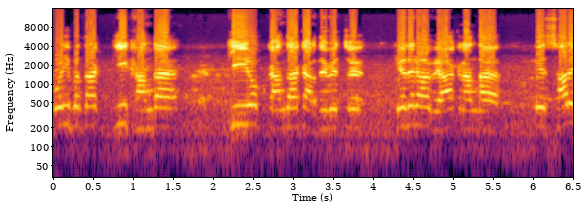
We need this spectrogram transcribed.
ਕੋਈ ਬੰਦਾ ਕੀ ਖਾਂਦਾ, ਕੀ ਉਹ ਪਕਾਉਂਦਾ ਘਰ ਦੇ ਵਿੱਚ, ਕਿਹਦੇ ਨਾਲ ਵਿਆਹ ਕਰਾਂਦਾ ਹੈ, ਇਹ ਸਾਰੇ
